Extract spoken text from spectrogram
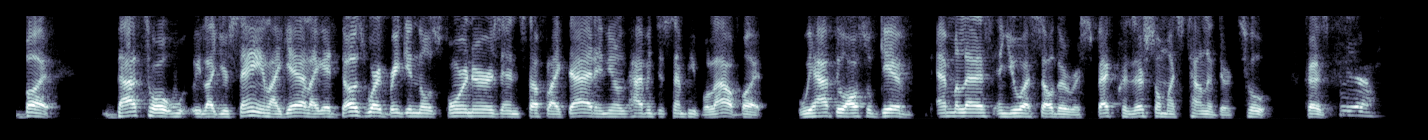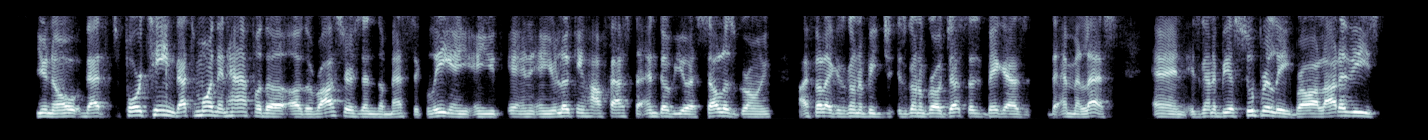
But that's what, like you're saying, like, yeah, like it does work bringing those foreigners and stuff like that, and, you know, having to send people out. But we have to also give MLS and USL their respect because there's so much talent there too. Because, yeah. You know that's 14. That's more than half of the of the rosters in domestic league, and, and you and, and you're looking how fast the NWSL is growing I feel like it's gonna be it's gonna grow just as big as the MLS, and it's gonna be a super league, bro. A lot of these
